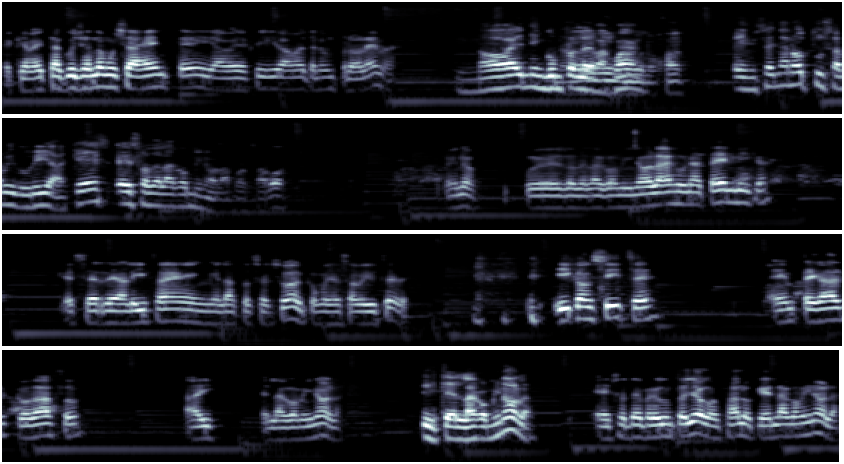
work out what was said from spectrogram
Es que me está escuchando mucha gente y a ver si vamos a tener un problema. No hay ningún No problema, hay Juan. Juan. Enséñanos tu sabiduría. ¿Qué es eso de la gominola, por favor? Bueno, pues lo de la gominola es una técnica que se realiza en el acto sexual, como ya sabéis ustedes. Y consiste en pegar codazos ahí, en la gominola. ¿Y qué es la gominola? Eso te pregunto yo, Gonzalo, ¿qué es la gominola?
